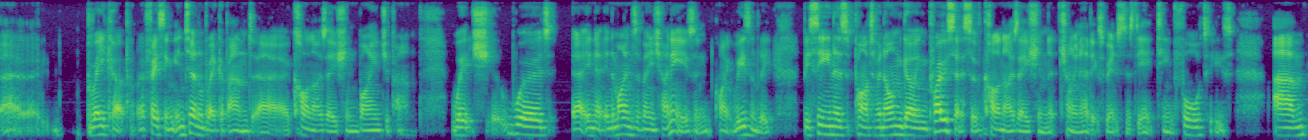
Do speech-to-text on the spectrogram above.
uh, breakup, facing internal breakup and uh, colonization by Japan, which would uh, in, in the minds of many Chinese, and quite reasonably, be seen as part of an ongoing process of colonization that China had experienced since the 1840s. Um,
